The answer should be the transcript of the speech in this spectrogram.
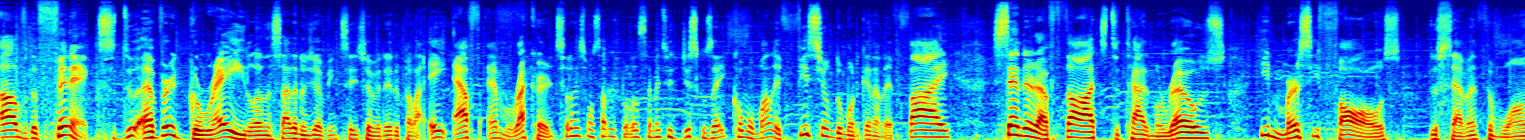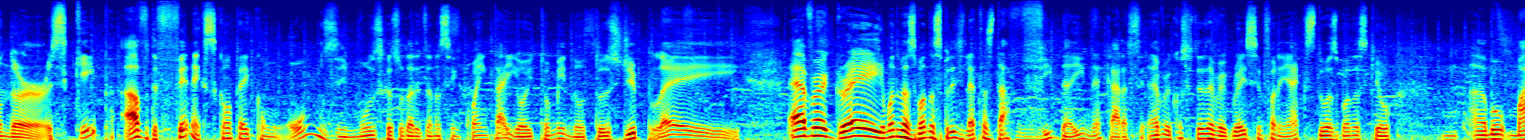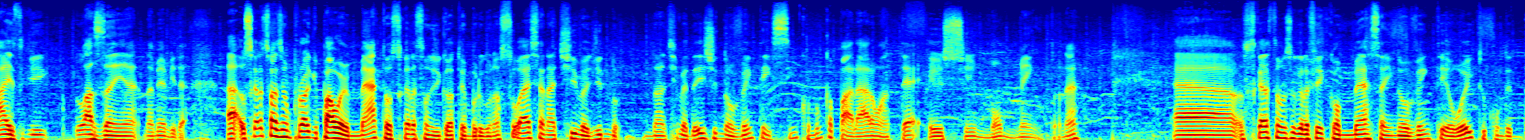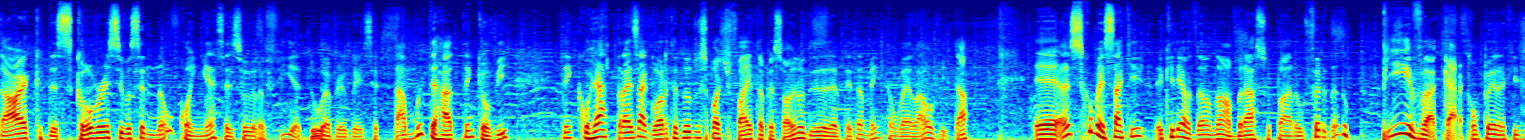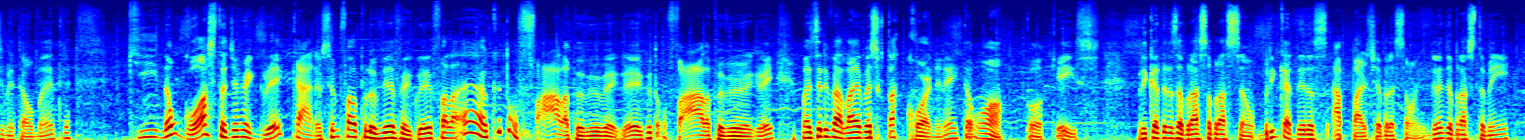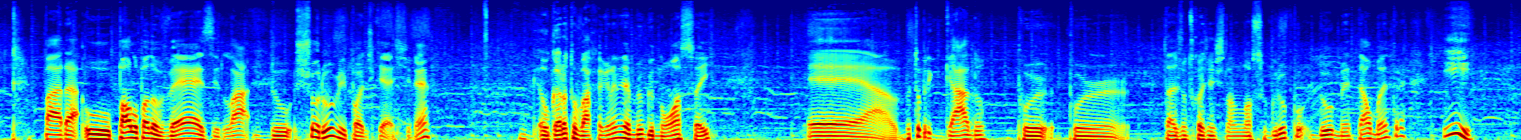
Of the Phoenix, do Evergrey, lançada no dia 26 de fevereiro pela AFM Records, sendo responsável pelo lançamento de discos aí como Maleficium, do Morgana Le Fay, Sender of Thoughts, do Tad Morose, e Mercy Falls, do Seventh Wonder. Escape of the Phoenix conta aí com 11 músicas, totalizando 58 minutos de play. Evergrey, uma das minhas bandas prediletas da vida aí, né, cara? Ever, com certeza Evergrey, Symphony X, duas bandas que eu amo mais do que lasanha na minha vida. Uh, os caras fazem um prog power metal, os caras são de Gothenburgo, na Suécia, nativa, de nativa desde 95, nunca pararam até esse momento, né? Uh, os caras têm uma discografia que começa em 98 com The Dark Discovery. Se você não conhece a discografia do Evergrey, você tá muito errado, tem que ouvir. Tem que correr atrás agora, tem tudo no Spotify, tá pessoal? E no Deezer deve ter também, então vai lá ouvir, tá? É, antes de começar aqui, eu queria dar, dar um abraço para o Fernando Piva, cara, companheiro aqui de Metal Mantra, que não gosta de Evergrey, cara. Eu sempre falo pra ele ouvir Evergrey e fala, é, o que Tom fala pra ouvir Evergrey, o que Tom fala pra ouvir Evergrey, mas ele vai lá e vai escutar Korn, né? Então, ó, pô, que isso. Brincadeiras, abraço, abração. Brincadeiras à parte, abração. Um grande abraço também para o Paulo Padovese, lá do Chorume Podcast, né? o Garoto Vaca, grande amigo nosso aí. É, muito obrigado por, por estar junto com a gente lá no nosso grupo do Metal Mantra e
